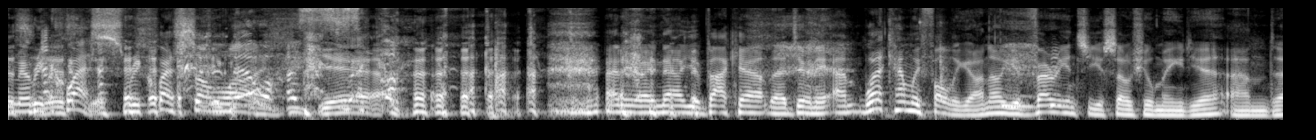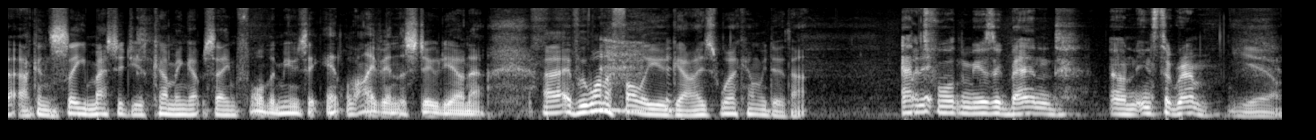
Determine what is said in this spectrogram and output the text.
remember? yes. Requests, requests online. Yeah. anyway, now you're back out there doing it. Um, where can we follow you? I know you're very into your social media, and uh, I can see messages coming up saying for the music it live in the studio now. Uh, if we want to follow you guys, where can we do that? At For the Music Band on Instagram. Yeah.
